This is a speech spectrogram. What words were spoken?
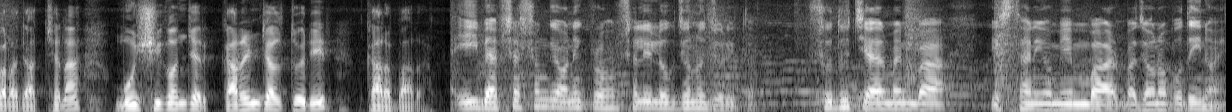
করা যাচ্ছে না মুন্সীগঞ্জের কারেন্ট জাল তৈরির কারবার। এই ব্যবসার সঙ্গে অনেক প্রভাবশালী লোকজনও জড়িত। শুধু চেয়ারম্যান বা স্থানীয় মেম্বার বা জনপদই নয়,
